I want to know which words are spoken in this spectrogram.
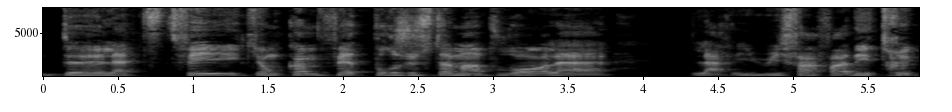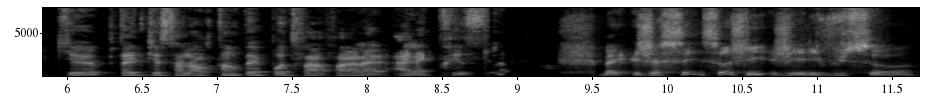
de la petite fille qui ont comme fait pour justement pouvoir la, la lui faire faire des trucs que peut-être que ça leur tentait pas de faire faire à l'actrice. Ben, je sais, ça, j'ai vu ça.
